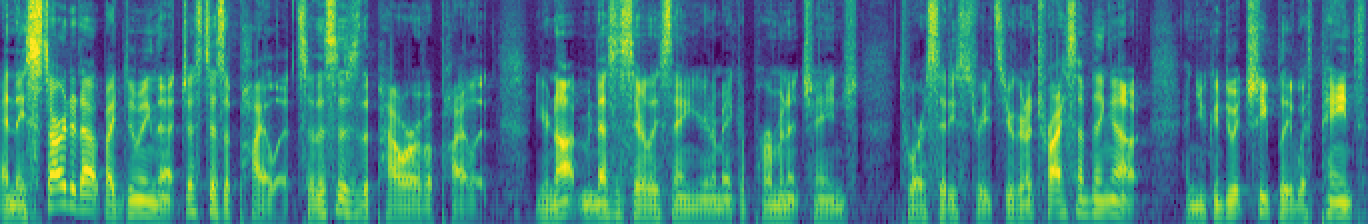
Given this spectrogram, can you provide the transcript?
And they started out by doing that just as a pilot. So this is the power of a pilot. You're not necessarily saying you're going to make a permanent change to our city streets. You're going to try something out, and you can do it cheaply with paint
